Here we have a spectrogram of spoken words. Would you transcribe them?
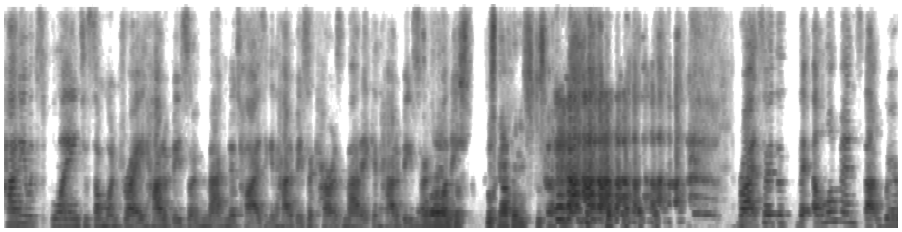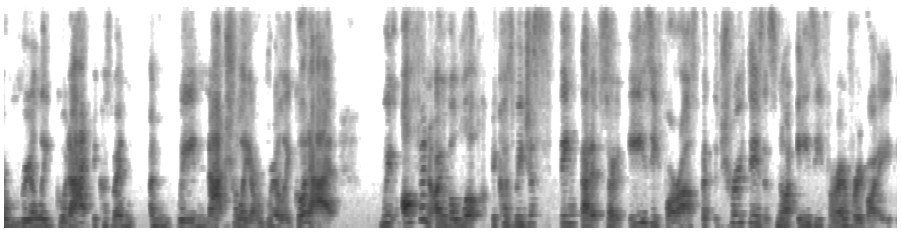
How do you explain to someone, Dre, how to be so magnetizing and how to be so charismatic and how to be so funny? Just, just happens, just happens. right. So the, the elements that we're really good at, because we're, um, we naturally are really good at, we often overlook because we just think that it's so easy for us. But the truth is, it's not easy for everybody.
